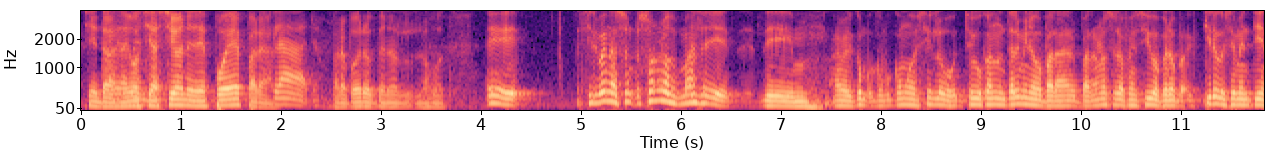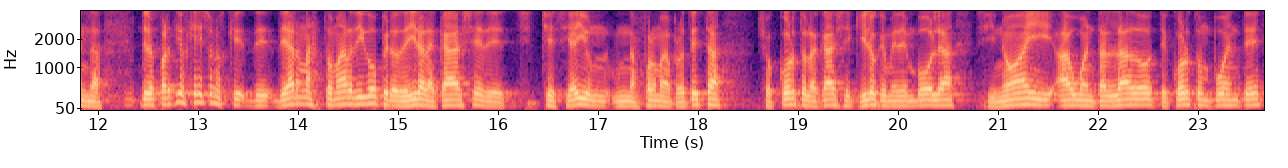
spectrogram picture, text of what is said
Sí, entran las negociaciones después para, Claro. para poder obtener los votos. Eh, Silvana, son, son los más de, de- A ver, ¿cómo, cómo- cómo decirlo? Estoy buscando un término para, para no ser ofensivo, pero quiero que se me entienda. De los partidos que hay son los que de, de armas tomar, digo, pero de ir a la calle, de, che, si hay un- una forma de protesta, yo corto la calle, quiero que me den bola, si no hay agua en tal lado, te corto un puente.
